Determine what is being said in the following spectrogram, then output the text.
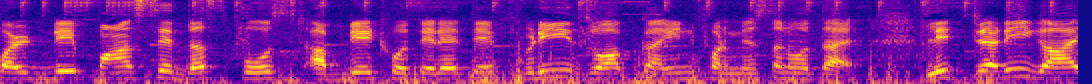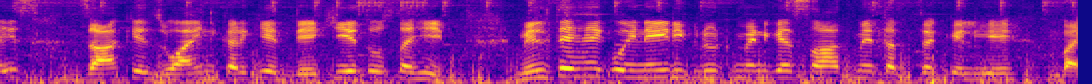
पर डे पाँच से दस पोस्ट अपडेट होते रहते हैं। फ्री जॉब का इन्फॉर्मेशन होता है। लिटररी गाइस जाके ज्वाइन करके देखिए तो सही। मिलते हैं कोई नई रिक्रूटमेंट के साथ में, तब तक के लिए बाय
